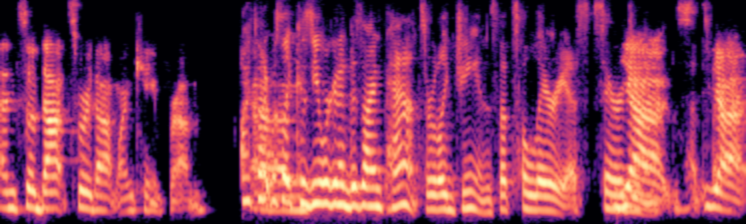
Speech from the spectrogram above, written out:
And so that's where that one came from. I thought um, it was like because um, you were going to design pants or like jeans. That's hilarious, Sarah. Yeah, yeah.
